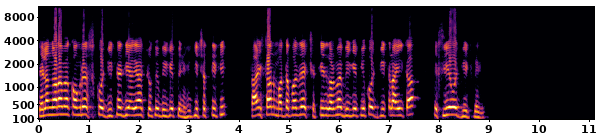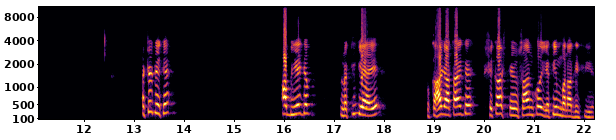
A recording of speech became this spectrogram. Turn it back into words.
तेलंगाना में कांग्रेस को जीतने दिया गया क्योंकि बीजेपी नहीं जीत सकती थी। राजस्थान, मध्य प्रदेश, छत्तीसगढ़ में बीजेपी को जीतना ही था, इसलिए वो जीत गई। अच्छा देखें। अब ये जब नतीजे आए तो कहा जाता है कि शिकस्त इंसान को यतीम बना देती है।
